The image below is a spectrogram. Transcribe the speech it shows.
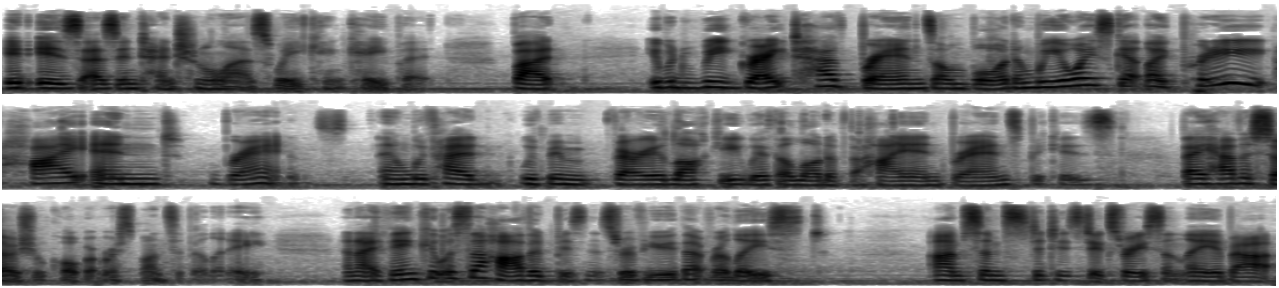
it is as intentional as we can keep it. But it would be great to have brands on board, and we always get like pretty high end brands. And we've had we've been very lucky with a lot of the high end brands because they have a social corporate responsibility. And I think it was the Harvard Business Review that released um, some statistics recently about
